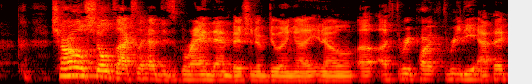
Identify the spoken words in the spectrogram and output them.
Charles Schulz actually had this grand ambition of doing a you know a, a three part 3D epic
